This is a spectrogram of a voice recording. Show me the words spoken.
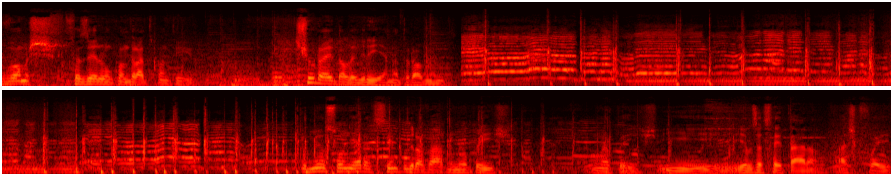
vamos fazer um contrato contigo. Chorei de alegria, naturalmente. O meu sonho era sempre gravar no meu país. No meu país. E eles aceitaram. Acho que foi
